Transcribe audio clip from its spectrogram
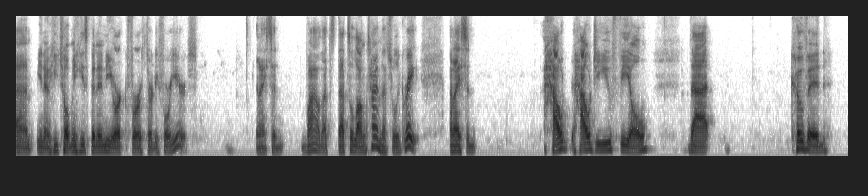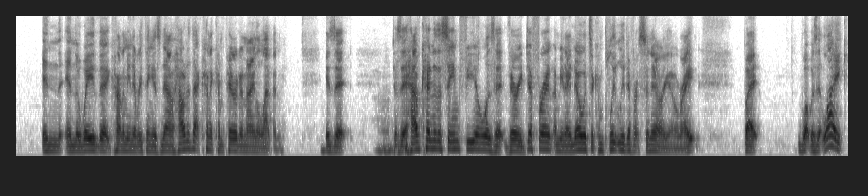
um, you know he told me he's been in New York for 34 years, and I said, "Wow, that's that's a long time. That's really great." And I said, "How how do you feel that COVID in in the way the economy and everything is now? How did that kind of compare to 9/11? Is it does it have kind of the same feel? Is it very different? I mean, I know it's a completely different scenario, right? But what was it like?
